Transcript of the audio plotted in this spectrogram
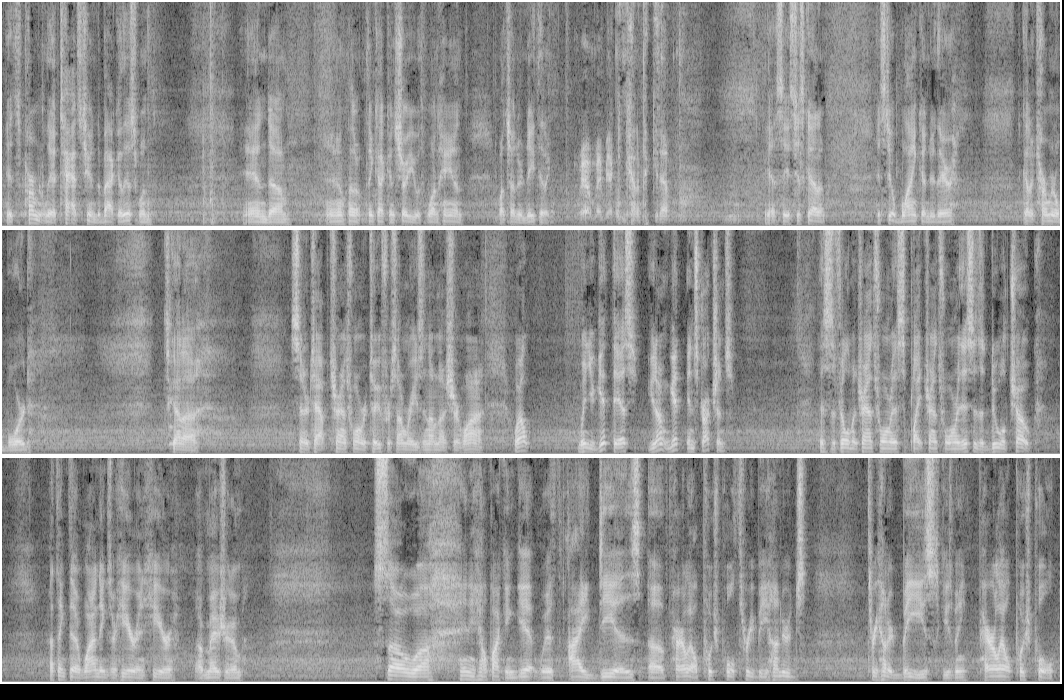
It's permanently attached here in the back of this one. And um, I don't think I can show you with one hand what's underneath it. Well, maybe I can kind of pick it up. Yeah, see, it's just got a, it's still blank under there. It's got a terminal board. It's got a center tap transformer too for some reason. I'm not sure why. Well, when you get this, you don't get instructions. This is a filament transformer, this is a plate transformer, this is a dual choke. I think the windings are here and here. I've measured them. So, uh, any help I can get with ideas of parallel push-pull 3B100s, 300Bs, excuse me, parallel push-pull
